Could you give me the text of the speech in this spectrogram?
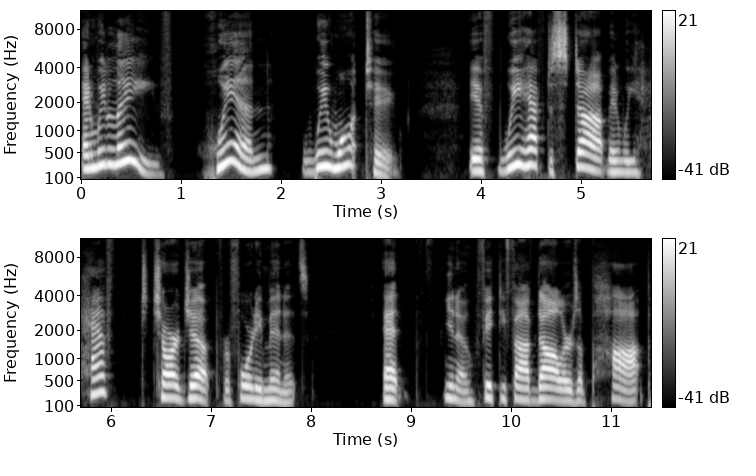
and we leave when we want to. If we have to stop and we have to charge up for 40 minutes at, you know, $55 a pop,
